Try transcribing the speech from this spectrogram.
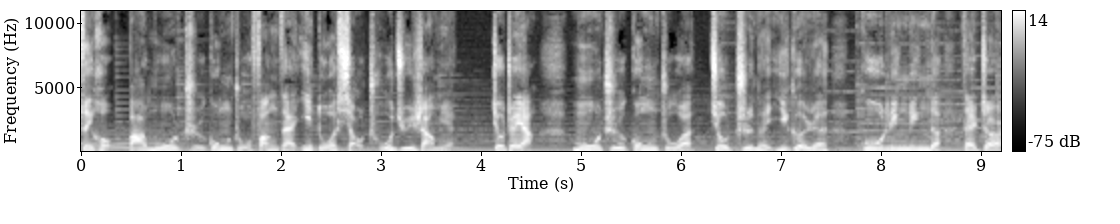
最后把拇指公主放在一朵小雏菊上面。就这样，拇指公主啊，就只能一个人孤零零的在这儿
